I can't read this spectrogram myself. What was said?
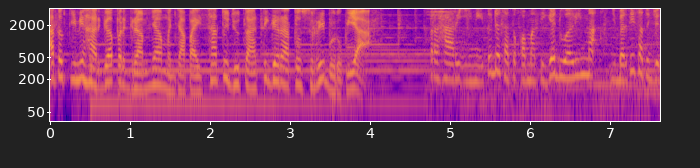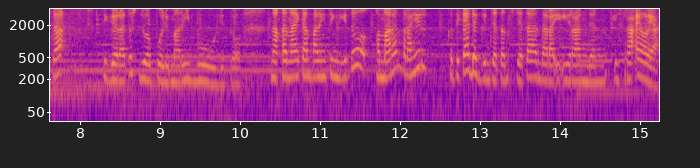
atau kini harga per gramnya mencapai Rp1.300.000. Per hari ini itu udah 1,325, berarti 1 juta 325 ribu gitu. Nah kenaikan paling tinggi itu kemarin terakhir ketika ada gencatan senjata antara Iran dan Israel ya.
